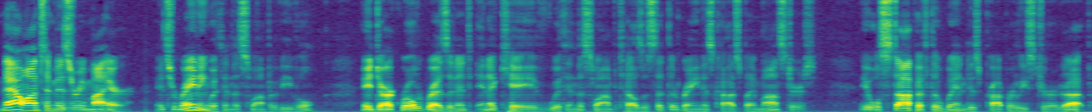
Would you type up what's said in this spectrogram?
Now on to Misery Mire. It's raining within the Swamp of Evil, a Dark World resident in a cave within the swamp tells us that the rain is caused by monsters. It will stop if the wind is properly stirred up.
